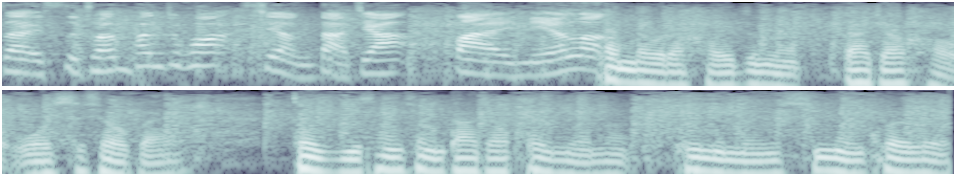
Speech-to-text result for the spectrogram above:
在四川攀枝花向大家拜年了。半岛的孩子们，大家好，我是小白。在宜昌向大家拜年了，祝你们新年快乐，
